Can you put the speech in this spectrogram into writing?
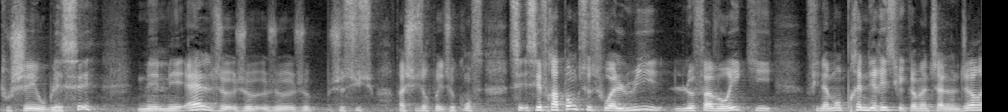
touché ou blessé. Mais, mais elle, je, je, je, je, suis, enfin, je suis surpris. C'est frappant que ce soit lui, le favori, qui finalement prenne des risques comme un challenger,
